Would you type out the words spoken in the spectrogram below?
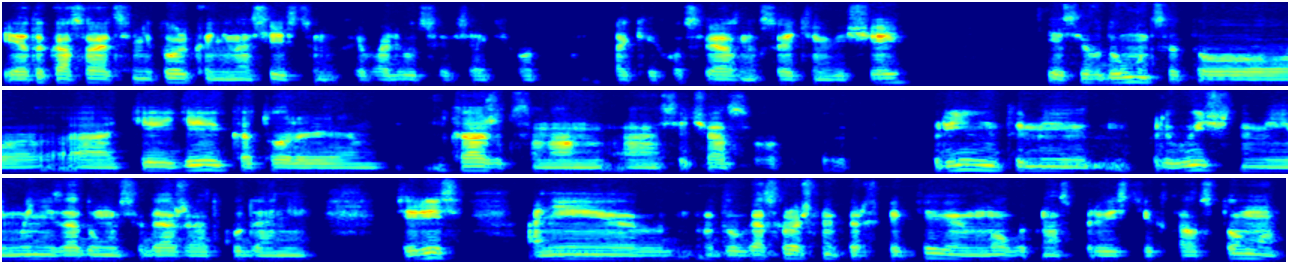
И это касается не только ненасильственных революций, всяких вот таких вот связанных с этим вещей. Если вдуматься, то а, те идеи, которые кажутся нам а, сейчас вот принятыми, привычными, и мы не задумываемся даже, откуда они взялись, они в долгосрочной перспективе могут нас привести к Толстому,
